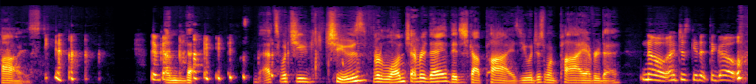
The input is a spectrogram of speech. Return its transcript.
Pies. yeah, They've got And that- pies. That's what you choose for lunch every day? They just got pies. You would just want pie every day. No, I just get it to go.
